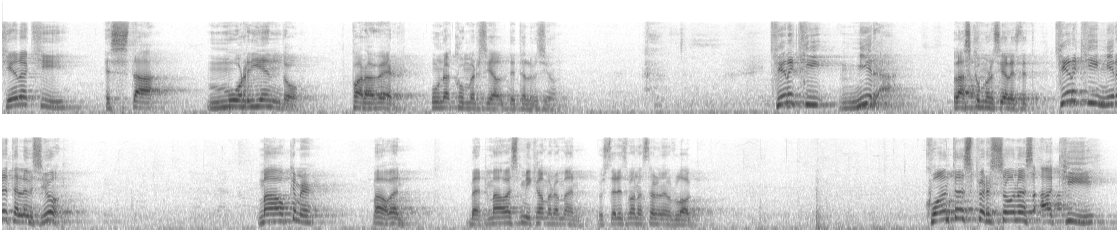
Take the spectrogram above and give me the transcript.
¿Quién aquí está muriendo para ver una comercial de televisión? ¿Quién aquí mira las comerciales de ¿Quién aquí mira televisión? Mao, come here. Mao, ven. Ven, Mao es mi cameraman. Ustedes van a estar en el vlog. ¿Cuántas personas aquí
